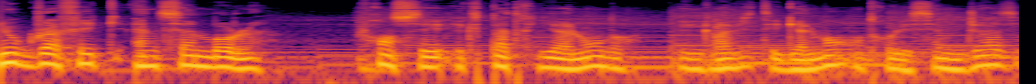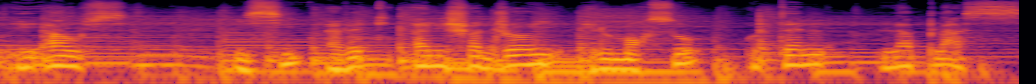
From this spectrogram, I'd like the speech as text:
New Graphic Ensemble, français expatrié à Londres, il gravite également entre les scènes jazz et house. Ici avec Alicia Joy et le morceau Hôtel La Place.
